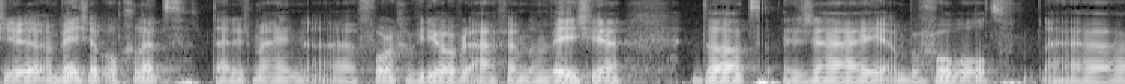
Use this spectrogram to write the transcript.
je een beetje hebt opgelet tijdens mijn uh, vorige video over de AFM, dan weet je dat zij bijvoorbeeld uh,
